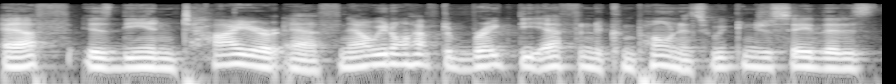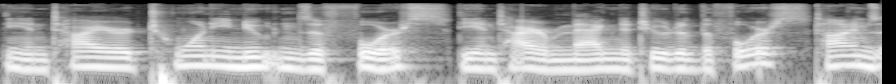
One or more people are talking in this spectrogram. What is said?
F is the entire F. Now we don't have to break the F into components. We can just say that it's the entire 20 newtons of force, the entire magnitude of the force, times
